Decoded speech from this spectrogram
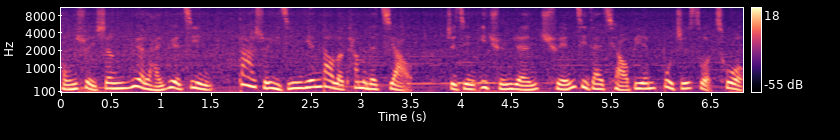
洪水声越来越近，大水已经淹到了他们的脚。只见一群人全挤在桥边，不知所措。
